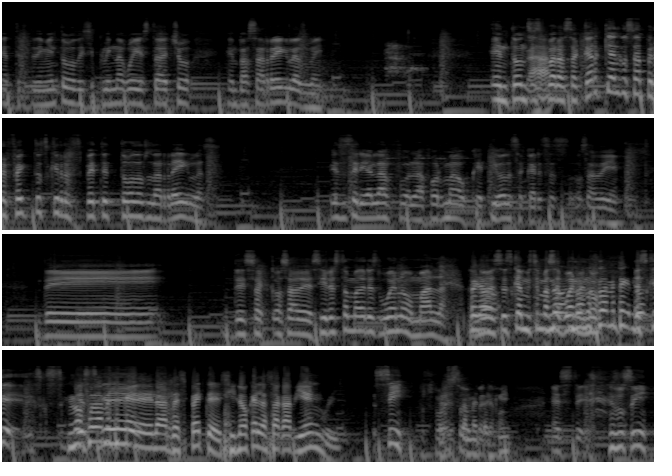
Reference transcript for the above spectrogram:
entretenimiento o disciplina, güey, está hecho en base a reglas, güey. Entonces, Ajá. para sacar que algo sea perfecto es que respete todas las reglas. Esa sería la, la forma objetiva de sacar esas, o sea, de... De... De o sea, de decir esta madre es buena o mala. Pero no, es, es que a mí se me hace No, buena, no, no no. solamente, no, es que... es- no es solamente que- que... la respete, sino que las haga bien, güey. Sí, pues por eso, pendejo. Este, eso sí.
